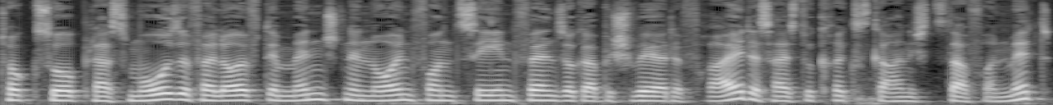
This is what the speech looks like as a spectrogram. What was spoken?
Toxoplasmose verläuft im Menschen in neun von zehn Fällen sogar beschwerdefrei, das heißt, du kriegst gar nichts davon mit.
